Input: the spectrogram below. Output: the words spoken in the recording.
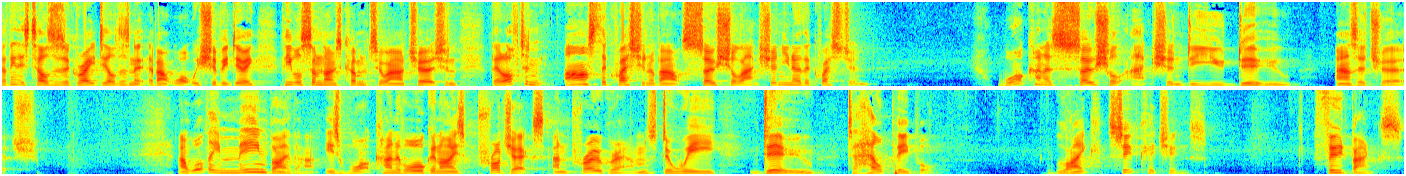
I think this tells us a great deal, doesn't it, about what we should be doing. People sometimes come to our church and they'll often ask the question about social action. You know the question? what kind of social action do you do as a church? And what they mean by that is what kind of organized projects and programs do we do to help people, like soup kitchens, food banks,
